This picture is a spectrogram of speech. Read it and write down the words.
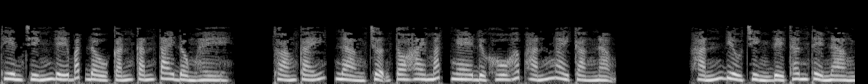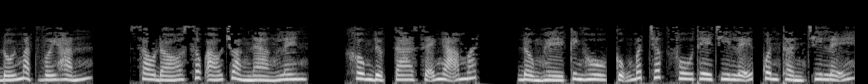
Thiên chính đế bắt đầu cắn cắn tay đồng hề. Thoáng cái, nàng trợn to hai mắt nghe được hô hấp hắn ngày càng nặng. Hắn điều chỉnh để thân thể nàng đối mặt với hắn. Sau đó xốc áo choàng nàng lên. Không được ta sẽ ngã mất. Đồng hề kinh hô, cũng bất chấp phu thê chi lễ, quân thần chi lễ.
